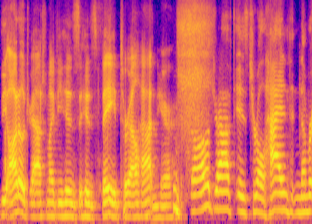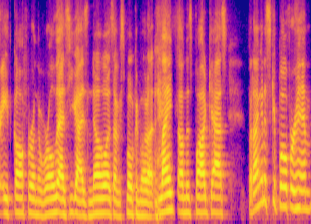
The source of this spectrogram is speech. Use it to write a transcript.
the auto draft might be his his fade Tyrrell Hatton here. The auto draft is Tyrrell Hatton, number eight golfer in the world, as you guys know, as I've spoken about at length on this podcast. But I'm going to skip over him.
